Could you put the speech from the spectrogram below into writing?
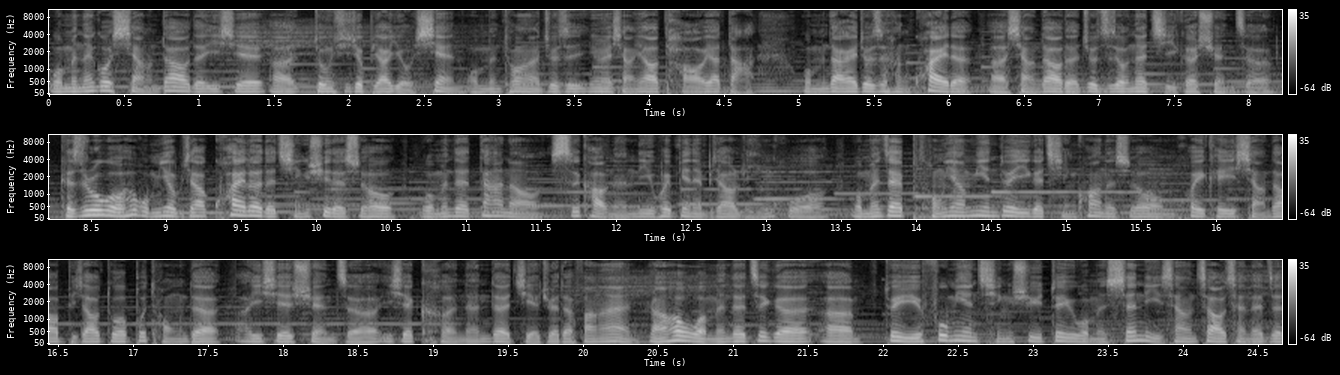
我们能够想到的一些呃东西就比较有限。我们通常就是因为想要逃要打，我们大概就是很快的呃想到的就只有那几个选择。可是如果我们有比较快乐的情绪的时候，我们的大脑思考能力会变得比较灵活。我们在同样面对一个情况的时候，我们会可以想到比较多不同的呃一些选择，一些可能的解决的方案。然后我们的这个呃对于负面情绪对于我们生理上造成的这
